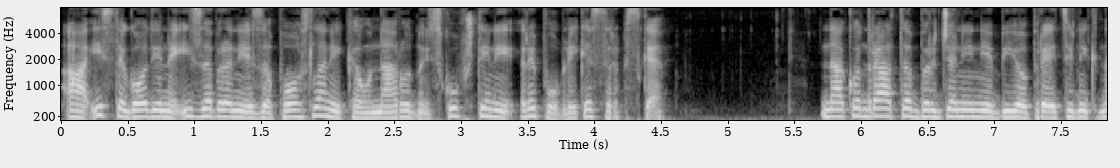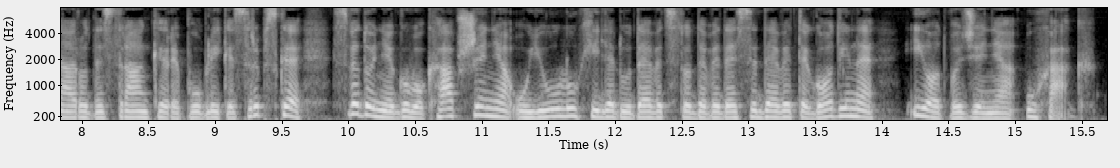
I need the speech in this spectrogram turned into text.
a iste godine izabran je za poslanika u Narodnoj skupštini Republike Srpske. Nakon rata Brđanin je bio predsjednik Narodne stranke Republike Srpske sve do njegovog hapšenja u julu 1999. godine i odvođenja u Hag.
